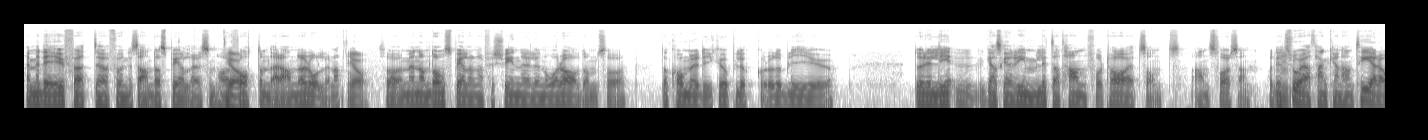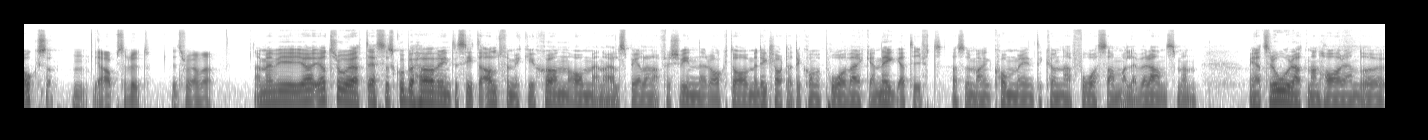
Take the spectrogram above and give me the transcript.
Ja, men det är ju för att det har funnits andra spelare som har Ja. fått de där andra rollerna. Ja, Så, men om de spelarna försvinner eller några av dem så då kommer det dyka upp luckor och då blir det ju då är det ganska rimligt att han får ta ett sånt ansvar sen. Och det Mm. tror jag att han kan hantera också. mm, ja absolut. Det tror jag med. Ja, men vi, jag, jag tror att SSK behöver inte sitta allt för mycket i sjön om NHL-spelarna försvinner rakt av, men det är klart att det kommer påverka negativt. Alltså man kommer inte kunna få samma leverans, men, men jag tror att man har ändå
